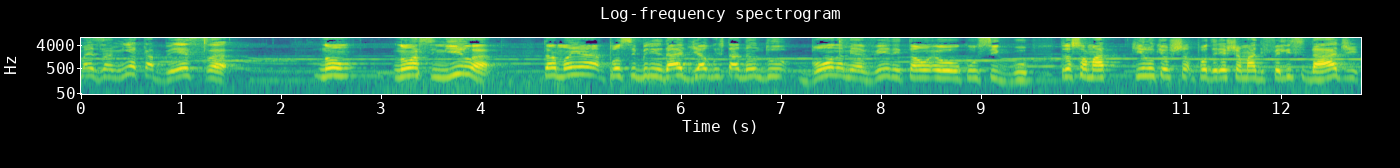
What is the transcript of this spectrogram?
mas a minha cabeça não, não assimila tamanha possibilidade de algo estar dando bom na minha vida, então eu consigo transformar aquilo que eu poderia chamar de felicidade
